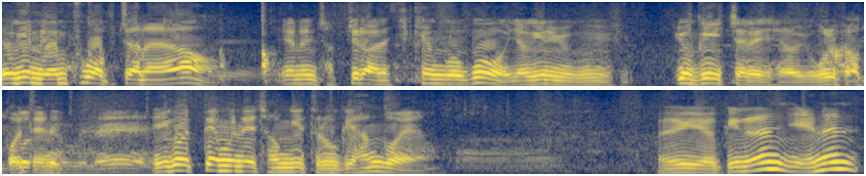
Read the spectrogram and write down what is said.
여기 램프가 없잖아요. 얘는 접지를 안 시킨 거고 여기는 여기, 여기 있잖아요. 제가 이걸 아, 바꿨더니 이것 때문에? 이것 때문에 전기 들어오게 한 거예요. 여기 여기는 얘는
